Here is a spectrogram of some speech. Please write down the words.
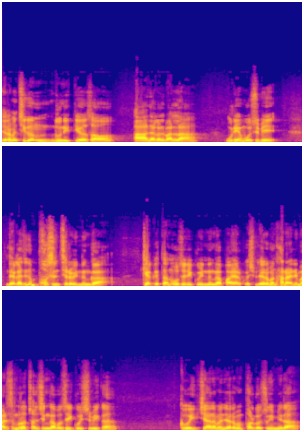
여러분 지금 눈이 띄어서 안약을 발라 우리의 모습이 내가 지금 벗은 채로 있는가 깨끗한 옷을 입고 있는가 봐야 할 것입니다. 여러분 하나님 말씀으로 전신 갑옷을 입고 있습니까? 그거 입지 않으면 여러분 벌거숭입니다.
